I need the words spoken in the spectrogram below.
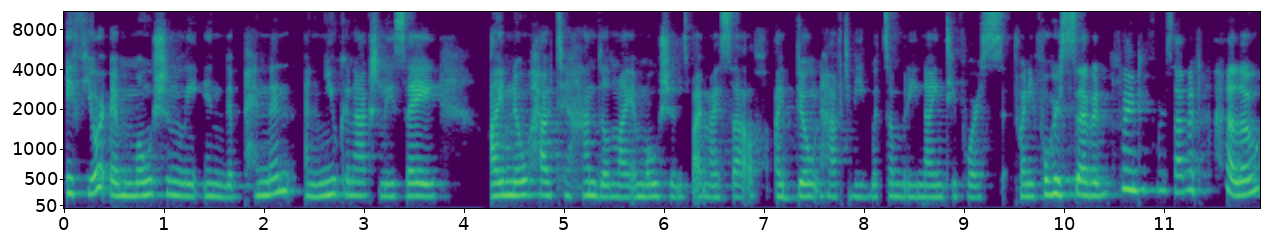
if you're emotionally independent and you can actually say I know how to handle my emotions by myself. I don't have to be with somebody 94, 24 7, 94 7. Hello.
